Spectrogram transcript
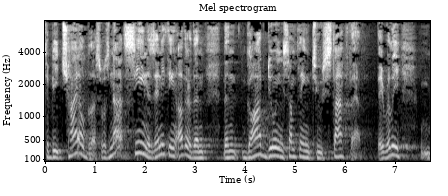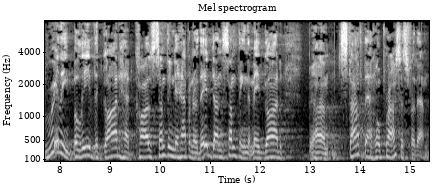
to be childless was not seen as anything other than, than God doing something to stop that. They really, really believed that God had caused something to happen or they had done something that made God um, stop that whole process for them.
